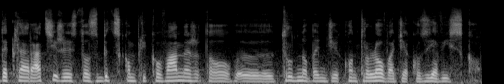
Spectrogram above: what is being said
deklaracji, że jest to zbyt skomplikowane, że to trudno będzie kontrolować jako zjawisko.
